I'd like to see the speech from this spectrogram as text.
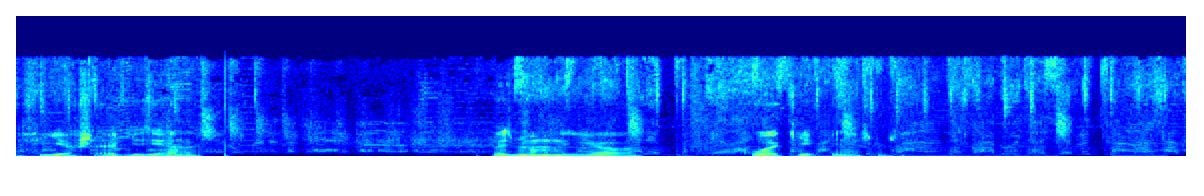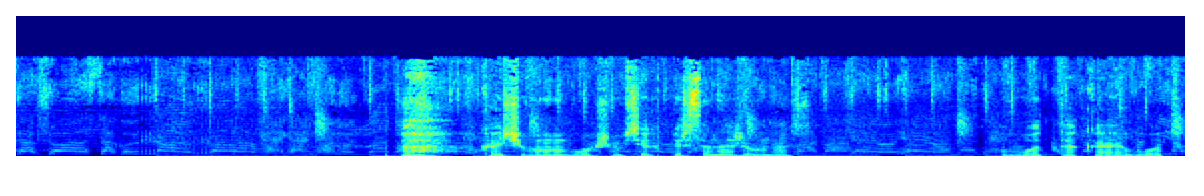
Офигевшая обезьяна. Возьмем на нее кулаки, конечно же. А, вкачиваем, в общем, всех персонажей у нас. Вот такая вот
